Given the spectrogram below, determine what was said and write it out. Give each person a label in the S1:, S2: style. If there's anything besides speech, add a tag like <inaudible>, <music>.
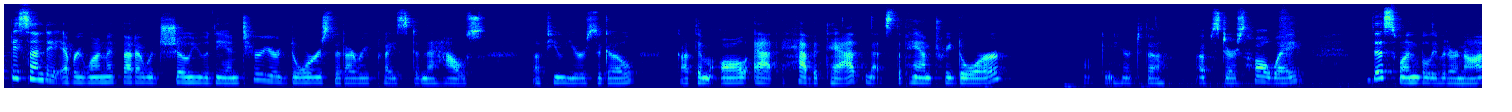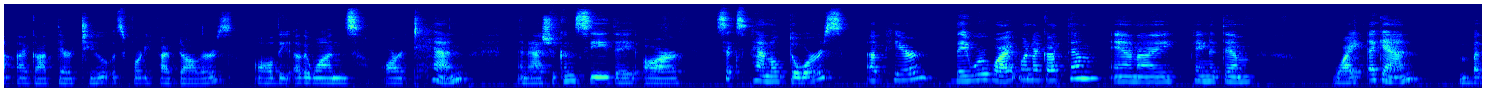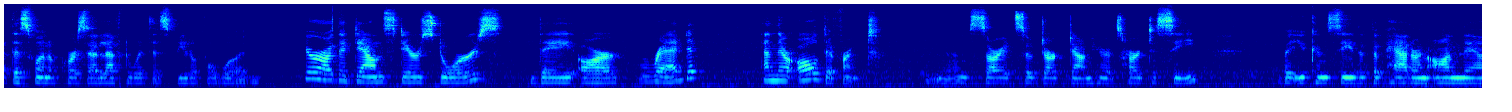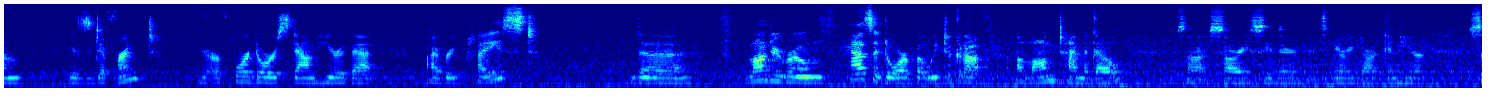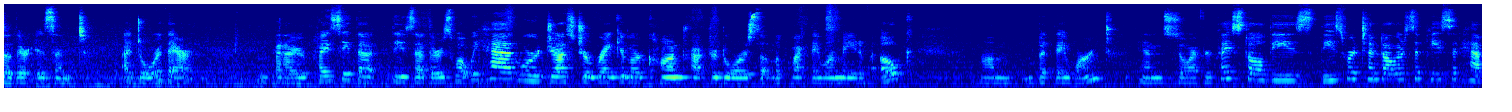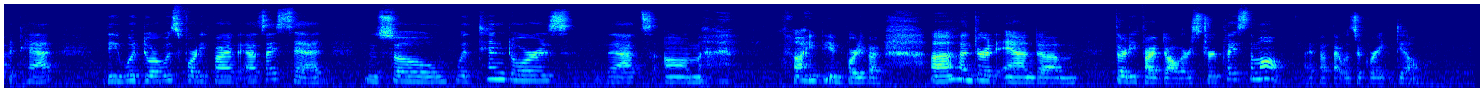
S1: Happy Sunday, everyone. I thought I would show you the interior doors that I replaced in the house a few years ago. Got them all at Habitat. That's the pantry door. Walk in here to the upstairs hallway. This one, believe it or not, I got there too. It was $45. All the other ones are 10 and as you can see, they are six panel doors up here. They were white when I got them and I painted them white again but this one of course I left with this beautiful wood. Here are the downstairs doors. They are red and they're all different. I'm sorry it's so dark down here it's hard to see but you can see that the pattern on them is different. There are four doors down here that I've replaced. The laundry room has a door but we took it off a long time ago. So, sorry, see there, it's very dark in here so there isn't a door there but I replaced the, these others. What we had were just your regular contractor doors that looked like they were made of oak, um, but they weren't. And so I've replaced all these. These were $10 a piece at Habitat. The wood door was 45 as I said. And so with 10 doors, that's um, <laughs> 90 and 45, $135 um, to replace them all. I thought that was a great deal.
